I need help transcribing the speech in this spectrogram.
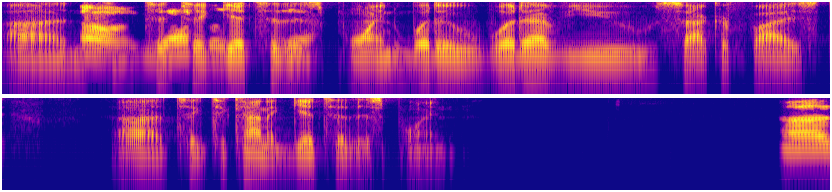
Uh, Oh, to, to get to yeah. this point, what do, what have you sacrificed uh, to to kind of get to this point? Uh,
